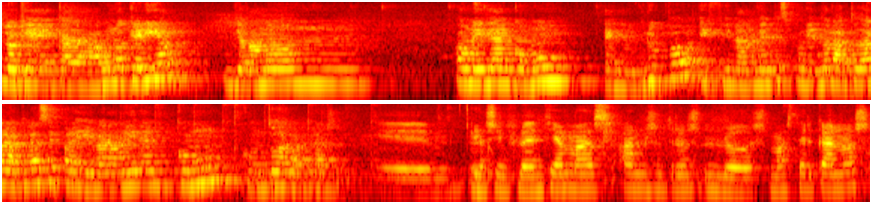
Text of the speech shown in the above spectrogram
lo que cada uno quería, llegando a, un, a una idea en común en el grupo y finalmente exponiéndola a toda la clase para llegar a una idea en común con toda la clase. Eh, nos influencian más a nosotros los más cercanos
